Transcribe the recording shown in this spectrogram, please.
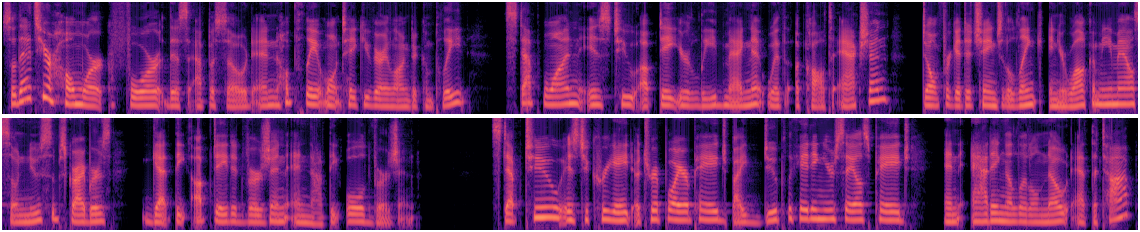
So that's your homework for this episode, and hopefully it won't take you very long to complete. Step one is to update your lead magnet with a call to action. Don't forget to change the link in your welcome email so new subscribers get the updated version and not the old version. Step two is to create a tripwire page by duplicating your sales page and adding a little note at the top.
